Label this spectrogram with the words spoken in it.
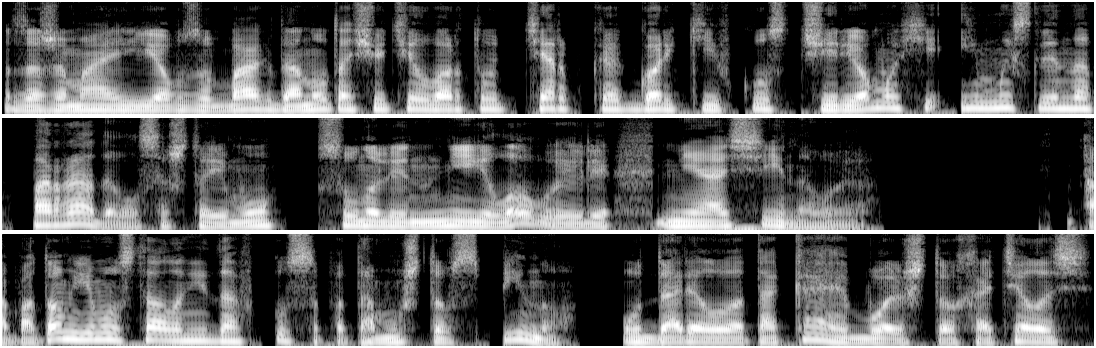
Зажимая ее в зубах, Данут ощутил во рту терпко-горький вкус черемухи и мысленно порадовался, что ему сунули не еловую или не осиновую. А потом ему стало не до вкуса, потому что в спину ударила такая боль, что хотелось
